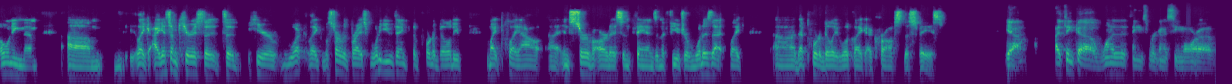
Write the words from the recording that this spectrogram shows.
owning them, um, like I guess I'm curious to to hear what like we'll start with Bryce. What do you think the portability might play out uh, and serve artists and fans in the future? What does that like uh, that portability look like across the space? Yeah, I think uh, one of the things we're going to see more of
